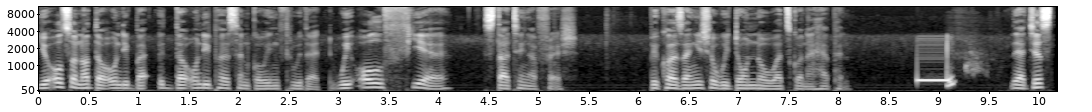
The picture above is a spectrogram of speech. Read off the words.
You're also not the only the only person going through that. We all fear starting afresh because Anisha, we don't know what's gonna happen. Yeah, just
